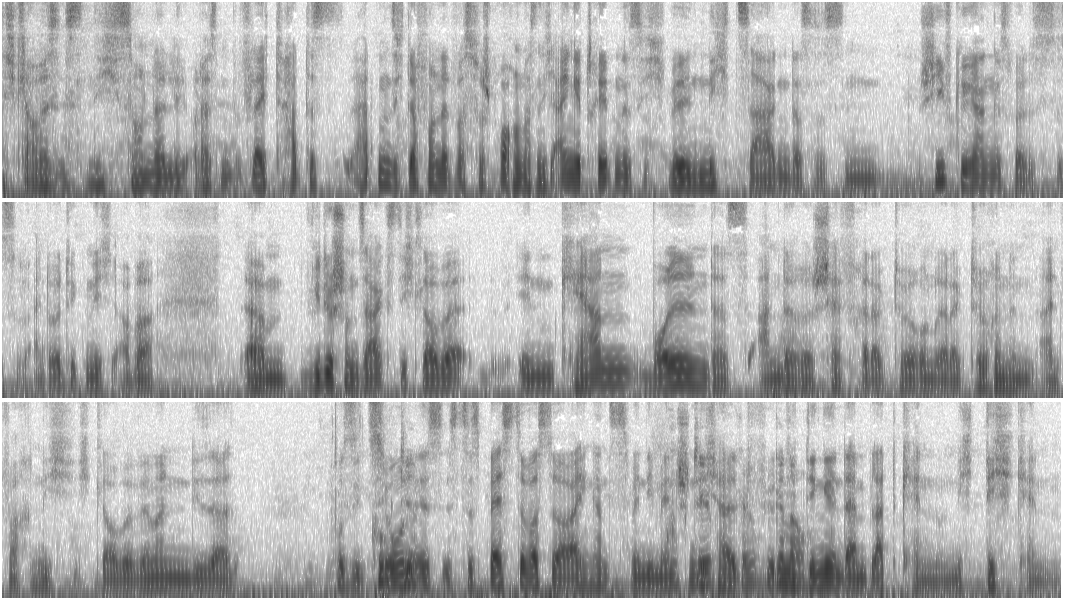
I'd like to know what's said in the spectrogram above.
Ich glaube, es ist nicht sonderlich, oder es, vielleicht hat, es, hat man sich davon etwas versprochen, was nicht eingetreten ist. Ich will nicht sagen, dass es schief gegangen ist, weil das ist eindeutig nicht, aber ähm, wie du schon sagst, ich glaube, im Kern wollen das andere Chefredakteure und Redakteurinnen einfach nicht. Ich glaube, wenn man in dieser Position dir, ist, ist das Beste, was du erreichen kannst, ist, wenn die Menschen dir, dich halt für genau. die Dinge in deinem Blatt kennen und nicht dich kennen.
